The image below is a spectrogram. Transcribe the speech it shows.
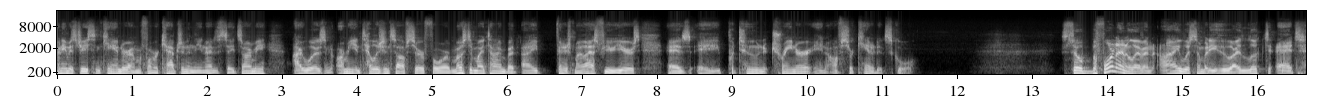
My name is Jason Kander. I'm a former captain in the United States Army. I was an Army intelligence officer for most of my time, but I finished my last few years as a platoon trainer in officer candidate school. So before 9 11, I was somebody who I looked at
